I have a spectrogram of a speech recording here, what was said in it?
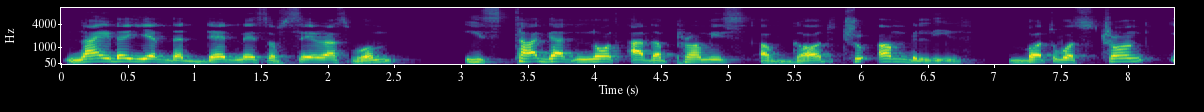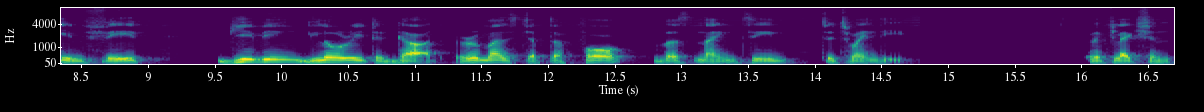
neither yet the deadness of Sarah's womb. He staggered not at the promise of God through unbelief, but was strong in faith, giving glory to God. Romans chapter 4, verse 19 to 20. Reflection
